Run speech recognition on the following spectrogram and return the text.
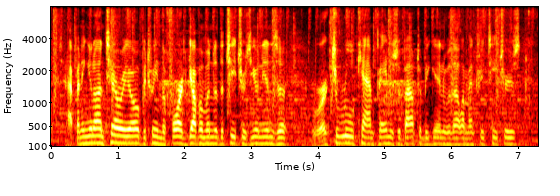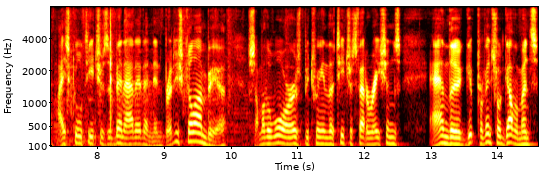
It's happening in Ontario between the Ford government and the teachers' unions. A work to rule campaign is about to begin with elementary teachers. High school teachers have been at it, and in British Columbia, some of the wars between the teachers' federations and the provincial governments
